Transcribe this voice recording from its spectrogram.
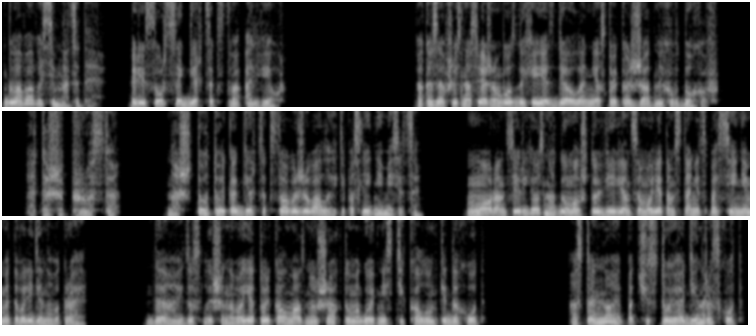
Глава 18. Ресурсы герцогства Альвеор. Оказавшись на свежем воздухе, я сделала несколько жадных вдохов. Это же просто... На что только герцогство выживало эти последние месяцы? Моран серьезно думал, что Вивиан с амулетом станет спасением этого ледяного края. Да, из услышанного я только алмазную шахту могу отнести к колонке доход. Остальное подчистую один расход.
